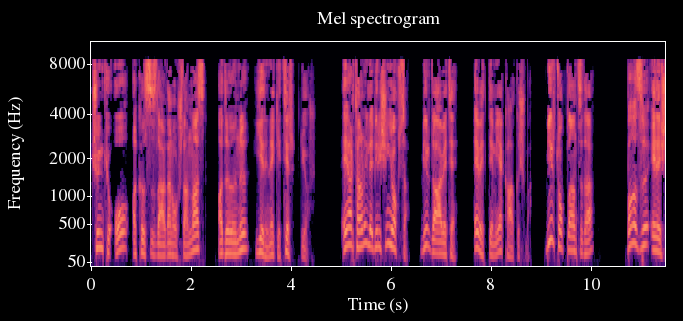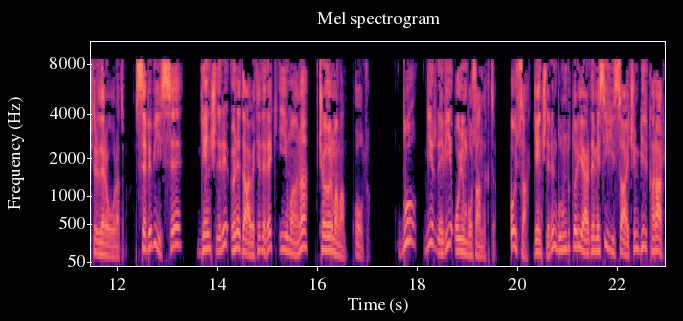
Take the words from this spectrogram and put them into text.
Çünkü o akılsızlardan hoşlanmaz, adağını yerine getir diyor. Eğer Tanrı ile bir işin yoksa bir davete evet demeye kalkışma. Bir toplantıda bazı eleştirilere uğradım. Sebebi ise gençleri öne davet ederek imana çağırmamam oldu. Bu bir nevi oyun bozanlıktı. Oysa gençlerin bulundukları yerde Mesih İsa için bir karar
